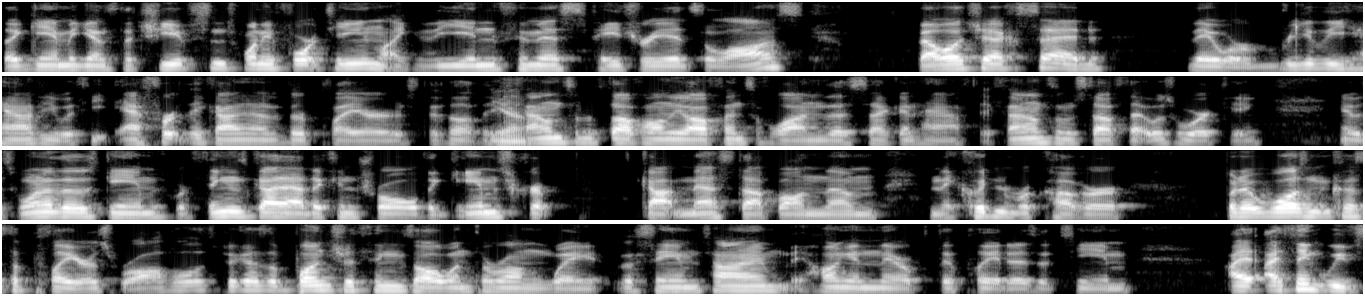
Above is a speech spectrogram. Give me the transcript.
the game against the Chiefs in 2014, like the infamous Patriots loss, Belichick said they were really happy with the effort they got out of their players. They thought they yeah. found some stuff on the offensive line in the second half. They found some stuff that was working. it was one of those games where things got out of control. The game script got messed up on them and they couldn't recover but it wasn't because the players were awful. It's because a bunch of things all went the wrong way at the same time. They hung in there. They played as a team. I, I think we've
